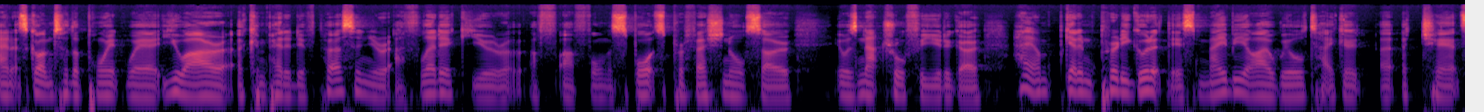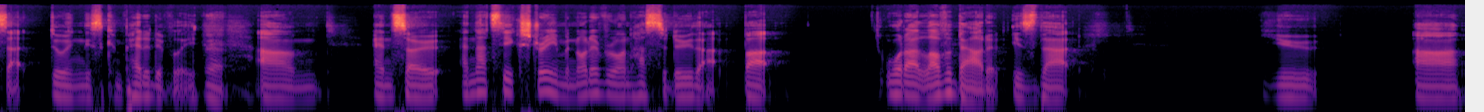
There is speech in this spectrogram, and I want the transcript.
and it's gotten to the point where you are a competitive person, you're athletic, you're a, a former sports professional. So it was natural for you to go, hey, I'm getting pretty good at this. Maybe I will take a, a a chance at doing this competitively. Yeah. Um, and so, and that's the extreme, and not everyone has to do that. But what I love about it is that you are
